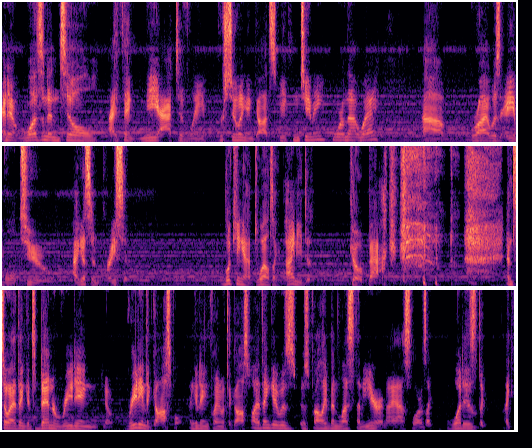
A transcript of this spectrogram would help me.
And it wasn't until I think me actively pursuing and God speaking to me more in that way, um, where I was able to, I guess, embrace it. Looking at Dwell, it's like, I need to go back. and so I think it's been reading, you know, reading the gospel and getting acquainted with the gospel. I think it was it's probably been less than a year. And I asked Lawrence, like, what is the like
